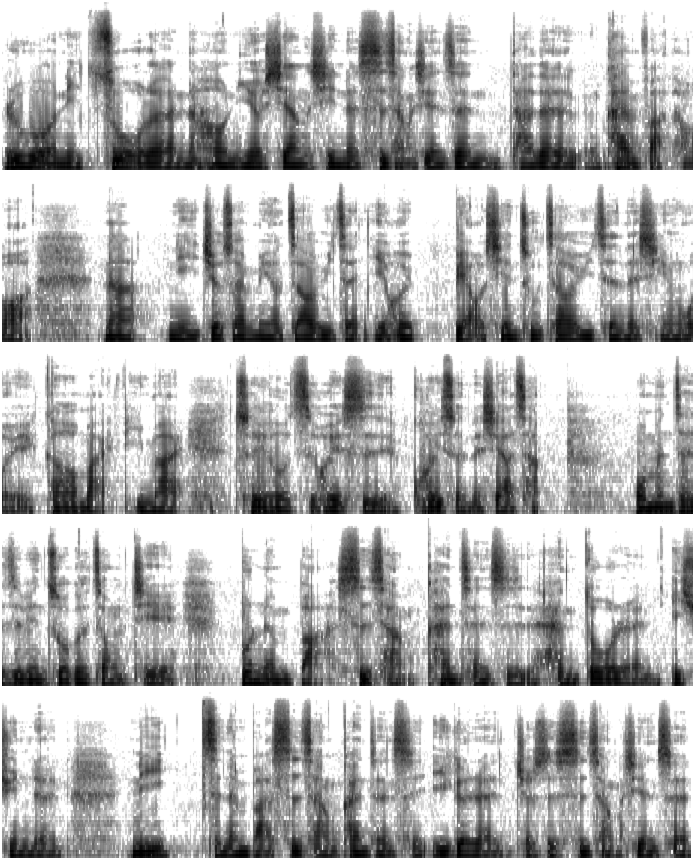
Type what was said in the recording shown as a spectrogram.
如果你做了，然后你又相信了市场先生他的看法的话，那你就算没有躁郁症，也会表现出躁郁症的行为，高买低卖，最后只会是亏损的下场。我们在这边做个总结，不能把市场看成是很多人、一群人，你只能把市场看成是一个人，就是市场先生。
